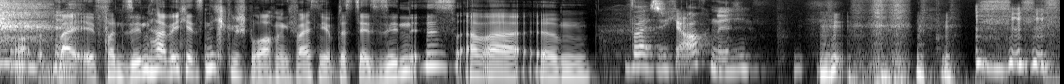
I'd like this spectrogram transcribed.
Weil von Sinn habe ich jetzt nicht gesprochen. Ich weiß nicht, ob das der Sinn ist, aber. Ähm weiß ich auch nicht.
